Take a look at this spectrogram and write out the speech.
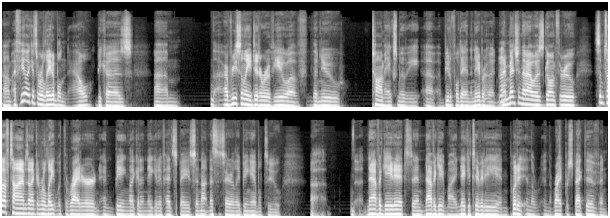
um, I feel like it's relatable now because um, I recently did a review of the new Tom Hanks movie, uh, A Beautiful Day in the Neighborhood. And I Mm. mentioned that I was going through some tough times and I can relate with the writer and, and being like in a negative headspace and not necessarily being able to uh, navigate it and navigate my negativity and put it in the in the right perspective. And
